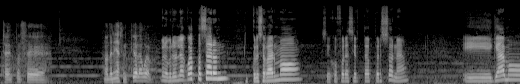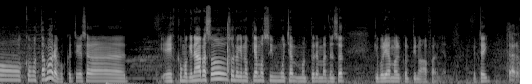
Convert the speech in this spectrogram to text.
¿cachai? Entonces, no tenía sentido la weón. Bueno, pero las cosas pasaron. El coro se rearmó. Se dejó fuera ciertas personas. Y quedamos como estamos ahora, pues, ¿cachai? O sea, es como que nada pasó, solo que nos quedamos sin muchas monturas más de SWAT que podríamos haber continuado farmeando. ¿Cachai? Claro.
